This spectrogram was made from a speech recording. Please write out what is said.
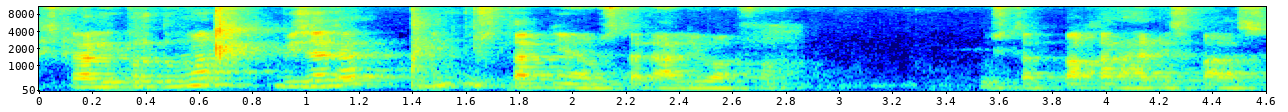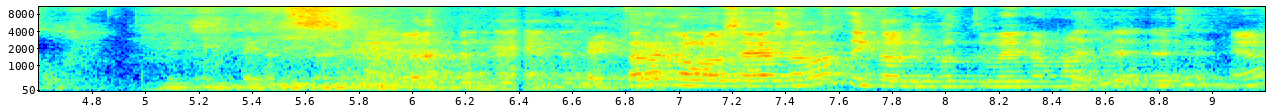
sekali pertemuan bisa kan? Ini ustadznya ustadz Ali Wafa ustadz pakar hadis palsu. Ntar kalau saya salah tinggal dibetulin nama dia ya.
